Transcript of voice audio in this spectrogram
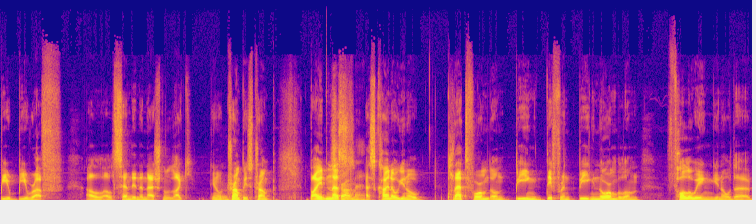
be be rough. I'll I'll send in the national like you know, Trump is Trump. Biden has has kind of you know platformed on being different, being normal, on following you know the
